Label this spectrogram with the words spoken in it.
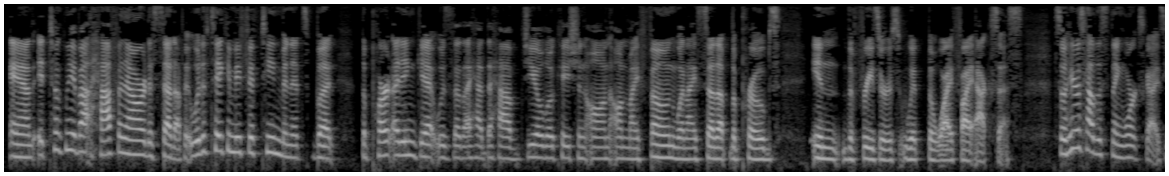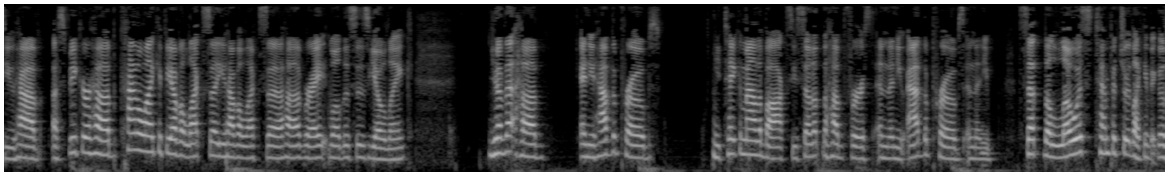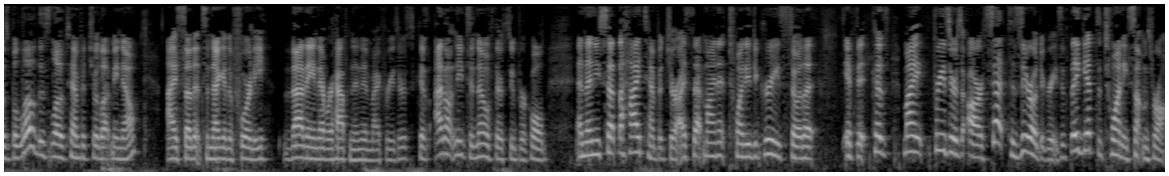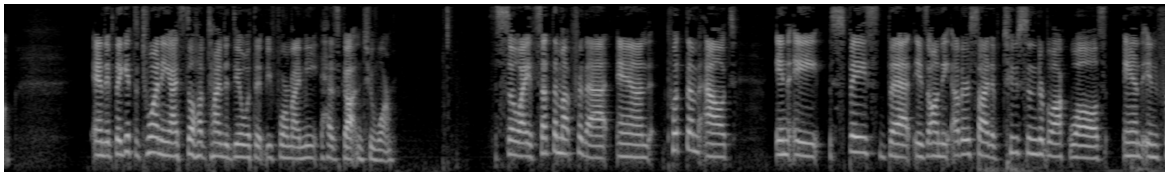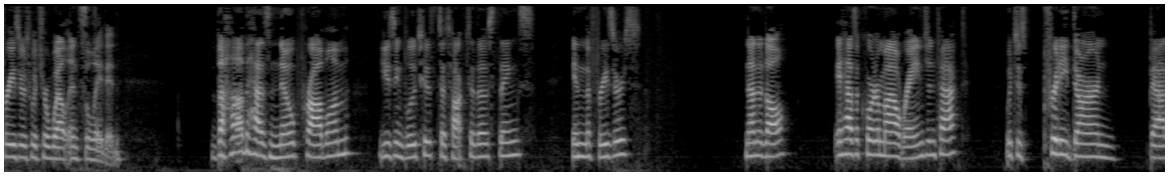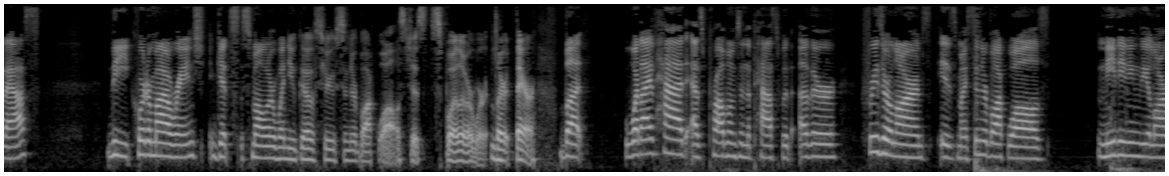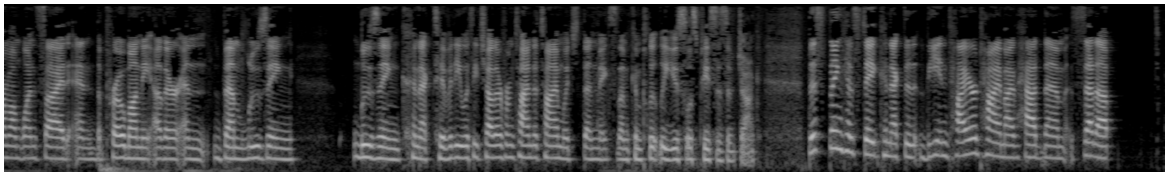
And it took me about half an hour to set up. It would have taken me 15 minutes, but the part I didn't get was that I had to have geolocation on on my phone when I set up the probes in the freezers with the Wi-Fi access. So here's how this thing works, guys. You have a speaker hub, kind of like if you have Alexa, you have Alexa hub, right? Well, this is YoLink. You have that hub and you have the probes. You take them out of the box, you set up the hub first, and then you add the probes, and then you set the lowest temperature. Like if it goes below this low temperature, let me know. I set it to negative 40. That ain't ever happening in my freezers because I don't need to know if they're super cold. And then you set the high temperature. I set mine at 20 degrees so that if it, cause my freezers are set to zero degrees. If they get to 20, something's wrong. And if they get to 20, I still have time to deal with it before my meat has gotten too warm. So I set them up for that and put them out in a space that is on the other side of two cinder block walls and in freezers which are well insulated. The hub has no problem using Bluetooth to talk to those things in the freezers. None at all. It has a quarter mile range, in fact, which is pretty darn badass. The quarter mile range gets smaller when you go through cinder block walls. Just spoiler alert there. But what I've had as problems in the past with other freezer alarms is my cinder block walls, needing the alarm on one side and the probe on the other and them losing losing connectivity with each other from time to time, which then makes them completely useless pieces of junk. This thing has stayed connected the entire time I've had them set up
